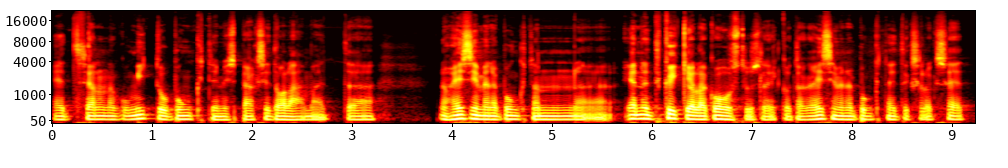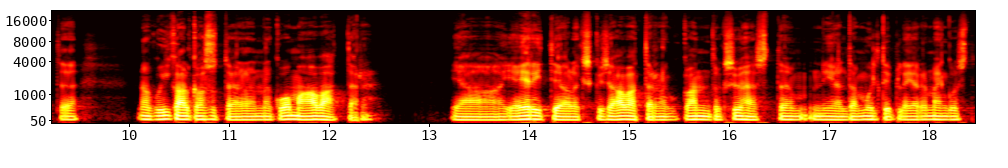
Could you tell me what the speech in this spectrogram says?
et seal on nagu mitu punkti, mis peaksid olema, et äh, noh, esimene punkt on ja need kõik ei ole kohustuslikud, aga esimene punkt näiteks oleks see, et äh, nagu igal kasutajal on nagu oma avatar. ja, ja eriti oleks, kui see avatar nagu kanduks ühest äh, nii-öelda multiplayer mängust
